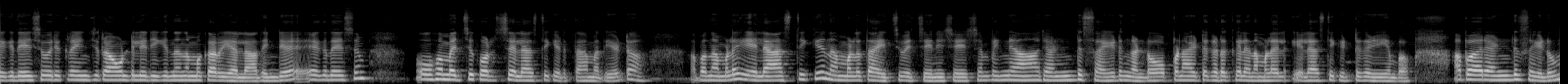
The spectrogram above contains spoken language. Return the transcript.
ഏകദേശം ഒരു ക്രഞ്ച് റൗണ്ടിലിരിക്കുന്നത് നമുക്കറിയാമല്ലോ അതിന്റെ ഏകദേശം ഊഹം വെച്ച് കുറച്ച് എലാസ്റ്റിക് എടുത്താൽ മതി കേട്ടോ. അപ്പോൾ നമ്മൾ എലാസ്റ്റിക് നമ്മൾ തയ്ച്ച് വെച്ചതിന് ശേഷം പിന്നെ ആ രണ്ട് സൈഡും കണ്ടോ? ഓപ്പണായിട്ട് കിടക്കല്ലേ നമ്മൾ എലാസ്റ്റിക് ഇട്ട് കഴിയുമ്പോൾ അപ്പോൾ ആ രണ്ട് സൈഡും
